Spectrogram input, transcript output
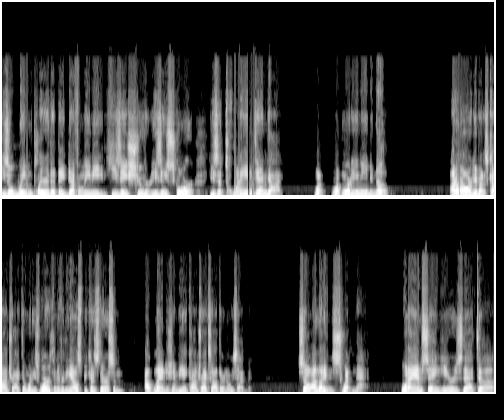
He's a wing player that they definitely need. He's a shooter. He's a scorer. He's a 20 and 10 guy. What what more do you need to know? I don't want to argue about his contract and what he's worth and everything else because there are some outlandish NBA contracts out there and always have been. So I'm not even sweating that. What I am saying here is that uh,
